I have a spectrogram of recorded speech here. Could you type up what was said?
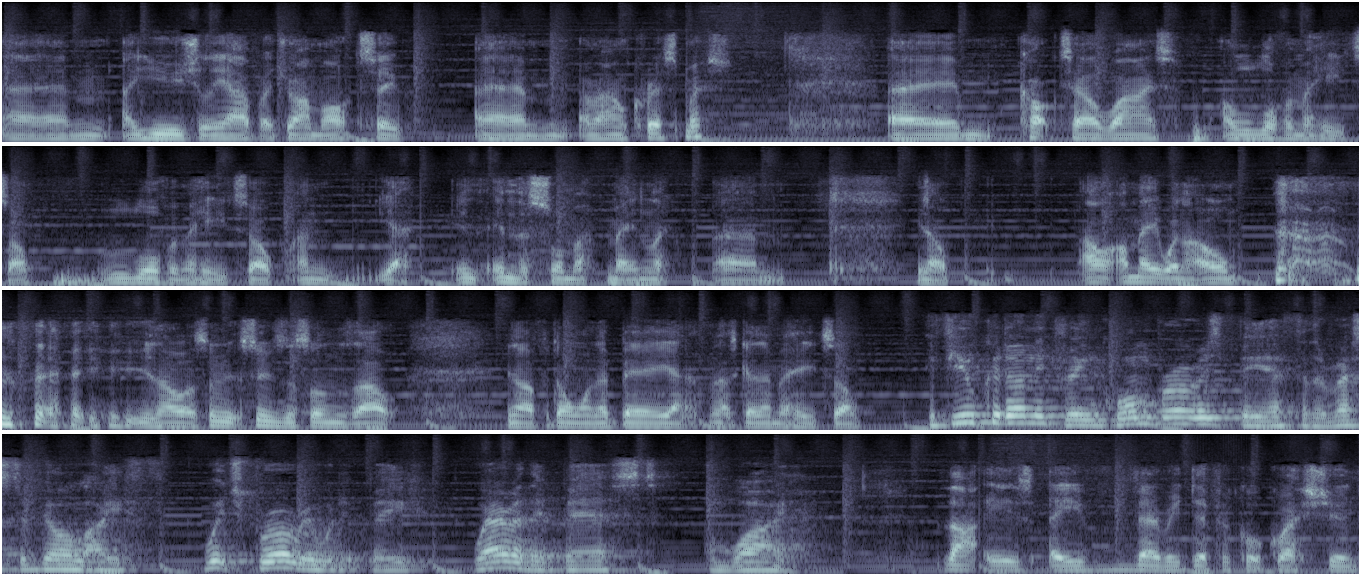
Um, I usually have a dram or two um, around Christmas. Um, cocktail wise, I love a mojito. Love a mojito, and yeah, in, in the summer mainly. Um, you know, I'll, I'll make one at home. you know, as soon, as soon as the sun's out, you know, if I don't want a beer yet, let's get a mojito. If you could only drink one brewery's beer for the rest of your life, which brewery would it be? Where are they based and why? That is a very difficult question.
